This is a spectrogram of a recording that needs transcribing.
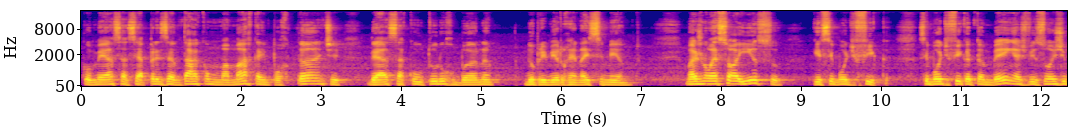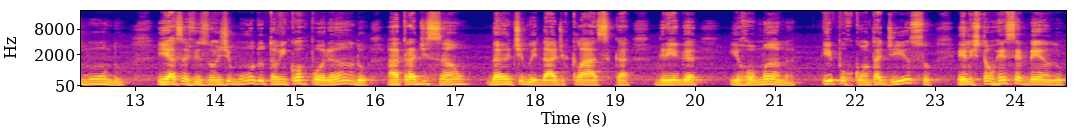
começa a se apresentar como uma marca importante dessa cultura urbana do primeiro renascimento. Mas não é só isso que se modifica. Se modifica também as visões de mundo, e essas visões de mundo estão incorporando a tradição da antiguidade clássica grega e romana. E por conta disso, eles estão recebendo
